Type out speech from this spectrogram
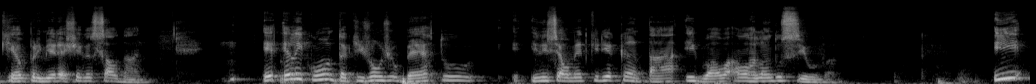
que é o primeiro é Chega de Saudade. Ele conta que João Gilberto inicialmente queria cantar igual a Orlando Silva. E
